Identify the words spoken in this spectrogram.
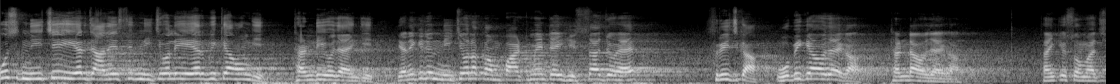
उस नीचे एयर जाने से नीचे वाली एयर भी क्या होंगी? ठंडी हो जाएँगी। यानी कि जो नीचे वाला कंपार्टमेंट है, हिस्सा जो है फ्रिज का, वो भी क्या हो जाएगा? ठंडा हो जाएगा। थैंक यू सो मच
